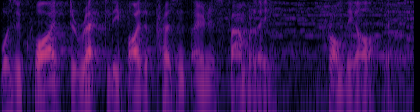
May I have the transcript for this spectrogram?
was acquired directly by the present owner's family from the artist.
